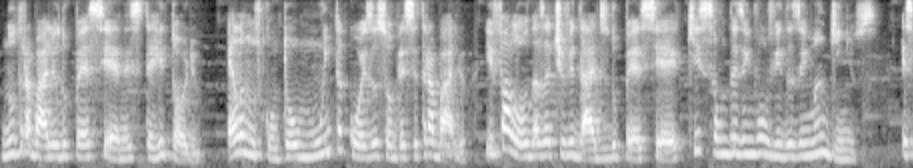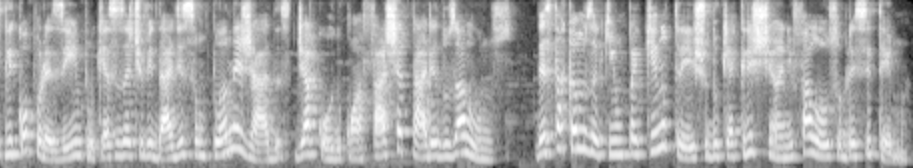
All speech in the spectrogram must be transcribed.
no trabalho do PSE nesse território. Ela nos contou muita coisa sobre esse trabalho e falou das atividades do PSE que são desenvolvidas em Manguinhos. Explicou, por exemplo, que essas atividades são planejadas de acordo com a faixa etária dos alunos. Destacamos aqui um pequeno trecho do que a Cristiane falou sobre esse tema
